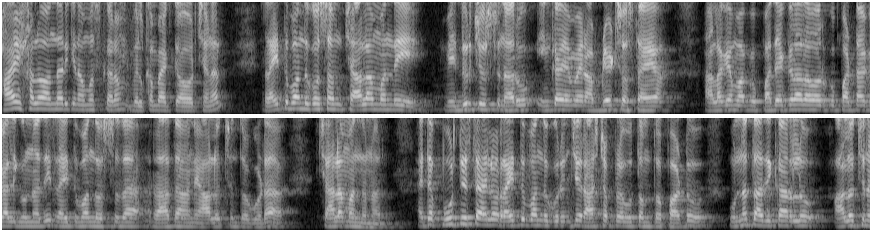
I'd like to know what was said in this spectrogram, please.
హాయ్ హలో అందరికీ నమస్కారం. Welcome back to our channel. Rythu Bandhu కోసం చాలామంది ఎదురు చూస్తున్నారు. ఇంకా ఏమైనా అప్డేట్స్ వస్తాయా? అలాగే మాకు పది ఎకరాల వరకు పట్టా కలిగి ఉన్నది రైతు బంధు వస్తుందా రాదా అనే ఆలోచనతో కూడా చాలామంది ఉన్నారు. అయితే పూర్తి స్థాయిలో రైతు బంధు గురించి రాష్ట్ర ప్రభుత్వంతో పాటు ఉన్నత అధికారులు ఆలోచన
